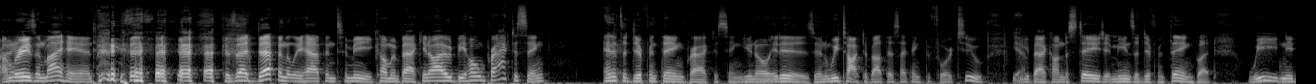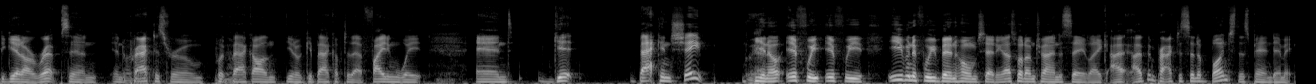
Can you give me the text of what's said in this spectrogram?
I'm raising my hand because that definitely happened to me coming back. You know, I would be home practicing, and it's a different thing practicing. You know, mm-hmm. it is, and we talked about this I think before too. Yeah. You get back on the stage, it means a different thing, but we mm-hmm. need to get our reps in in the oh, practice room, put back on, you know, get back up to that fighting weight, and get back in shape. Yeah. You know, if we if we even if we've been home shedding, that's what I'm trying to say. Like I, I've been practicing a bunch this pandemic,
